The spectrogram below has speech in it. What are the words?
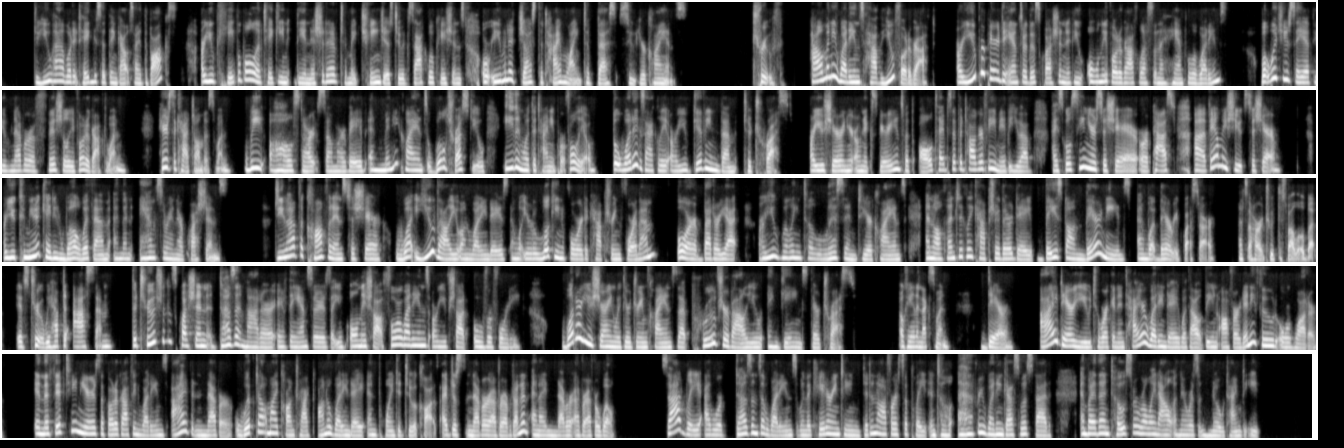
Do you have what it takes to think outside the box? Are you capable of taking the initiative to make changes to exact locations or even adjust the timeline to best suit your clients? Truth. How many weddings have you photographed? Are you prepared to answer this question if you only photograph less than a handful of weddings? What would you say if you've never officially photographed one? Here's the catch on this one. We all start somewhere, babe, and many clients will trust you, even with a tiny portfolio. But what exactly are you giving them to trust? Are you sharing your own experience with all types of photography? Maybe you have high school seniors to share or past uh, family shoots to share. Are you communicating well with them and then answering their questions? Do you have the confidence to share what you value on wedding days and what you're looking forward to capturing for them? Or better yet, are you willing to listen to your clients and authentically capture their day based on their needs and what their requests are? That's a hard truth to swallow, but it's true. We have to ask them. The truth to this question doesn't matter if the answer is that you've only shot four weddings or you've shot over 40. What are you sharing with your dream clients that proves your value and gains their trust? Okay, the next one dare. I dare you to work an entire wedding day without being offered any food or water. In the 15 years of photographing weddings, I've never whipped out my contract on a wedding day and pointed to a clause. I've just never, ever, ever done it. And I never, ever, ever will. Sadly, I've worked dozens of weddings when the catering team didn't offer us a plate until every wedding guest was fed. And by then, toasts were rolling out and there was no time to eat.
